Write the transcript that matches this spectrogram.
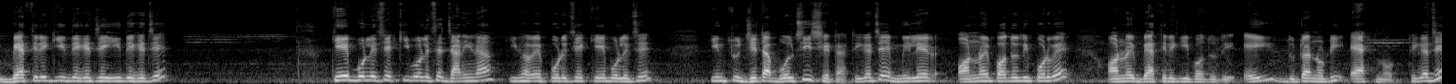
ব্যতিরে কি দেখেছে, ই দেখেছে। কে বলেছে, কি বলেছে জানি না। কীভাবে পড়েছে, কে বলেছে? কিন্তু যেটা বলছি সেটা, ঠিক আছে? মিলের অন্যয় পদ্ধতি পড়বে, অন্যয় ব্যতিরিকী পদ্ধতি। এই দুটা নোটই এক নোট, ঠিক আছে?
